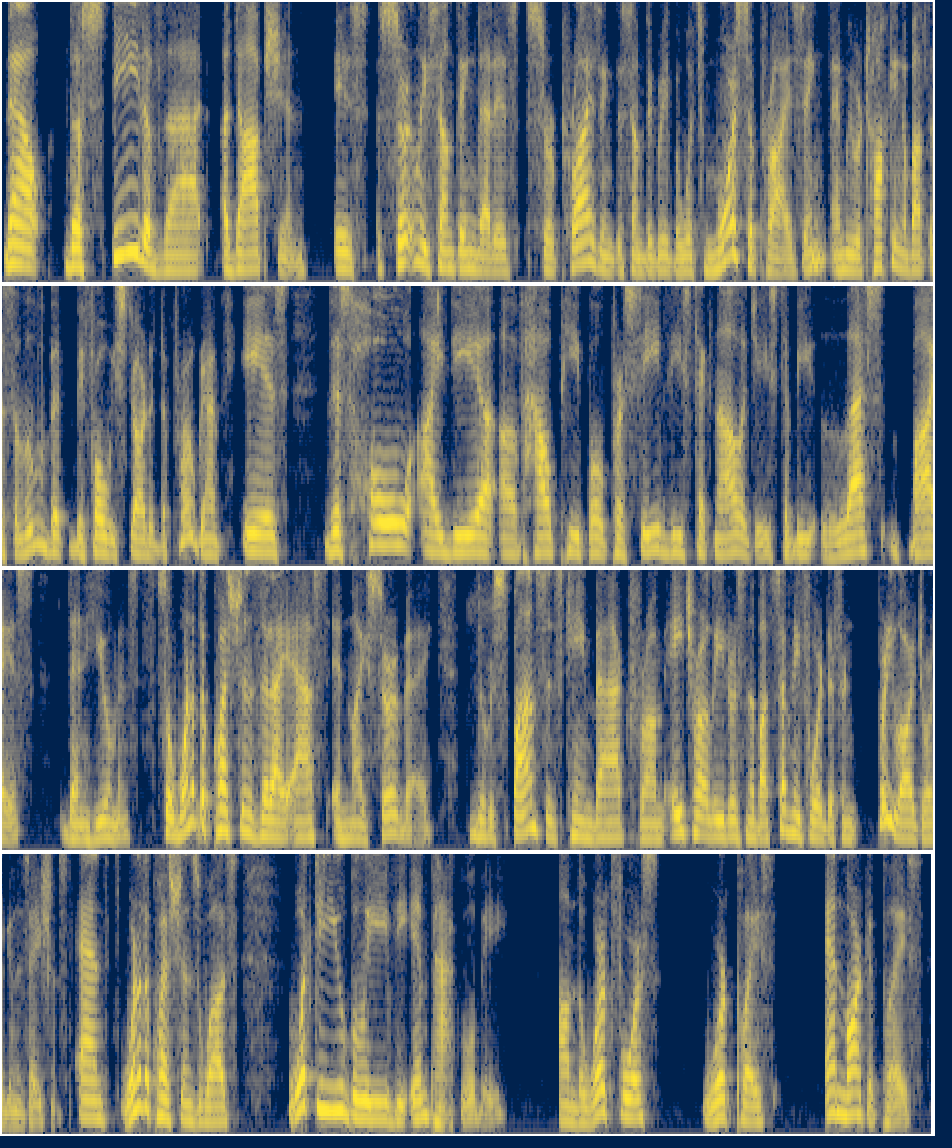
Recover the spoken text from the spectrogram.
Now, the speed of that adoption is certainly something that is surprising to some degree. But what's more surprising, and we were talking about this a little bit before we started the program, is this whole idea of how people perceive these technologies to be less biased than humans. So, one of the questions that I asked in my survey, the responses came back from HR leaders in about 74 different, pretty large organizations. And one of the questions was, What do you believe the impact will be on the workforce, workplace, and marketplace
